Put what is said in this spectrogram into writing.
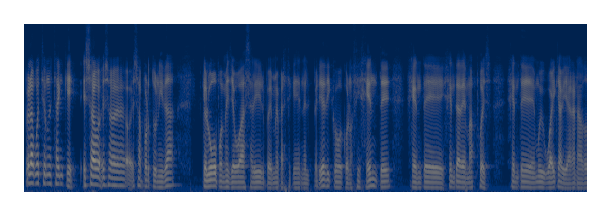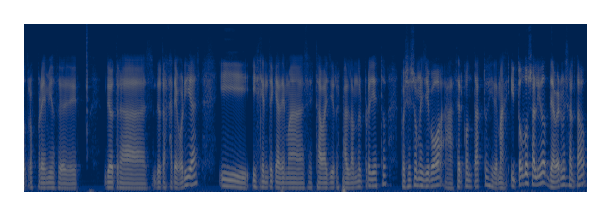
pero la cuestión está en que esa, esa, esa oportunidad que luego pues me llevó a salir, pues me parece que en el periódico conocí gente, gente, gente además pues, gente muy guay que había ganado otros premios de, de otras, de otras categorías y, y, gente que además estaba allí respaldando el proyecto, pues eso me llevó a hacer contactos y demás. Y todo salió de haberme saltado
